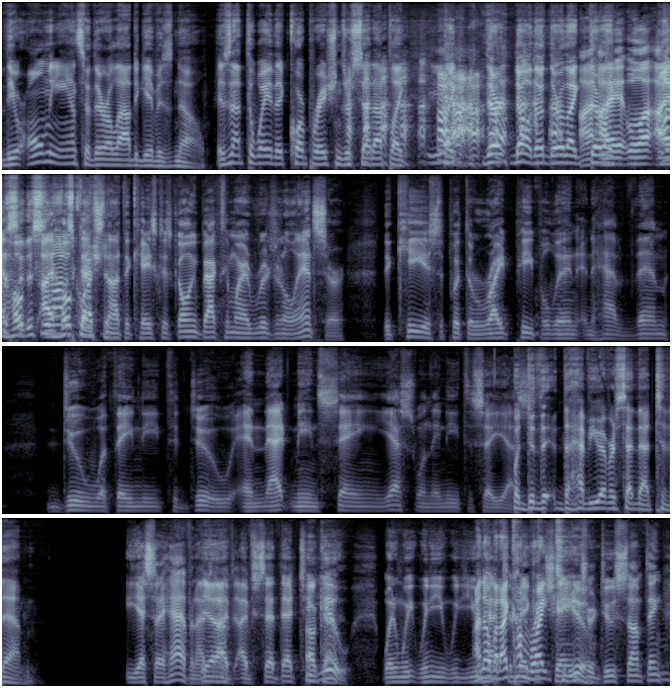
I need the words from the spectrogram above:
the only answer they're allowed to give is no. Isn't that the way that corporations are set up? Like, like they're no, they're, they're like they're I- like. well, I, I honestly, hope this is I an hope honest that's question. not the case because going back to my original answer, the key is to put the right people in and have them do what they need to do, and that means saying yes when they need to say yes. But do the, have you ever said that to them? Yes, I have, and I've, Yeah. I've, I've said that to Okay. you when we when you when you I know, have but I to come right to change you. or do something.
